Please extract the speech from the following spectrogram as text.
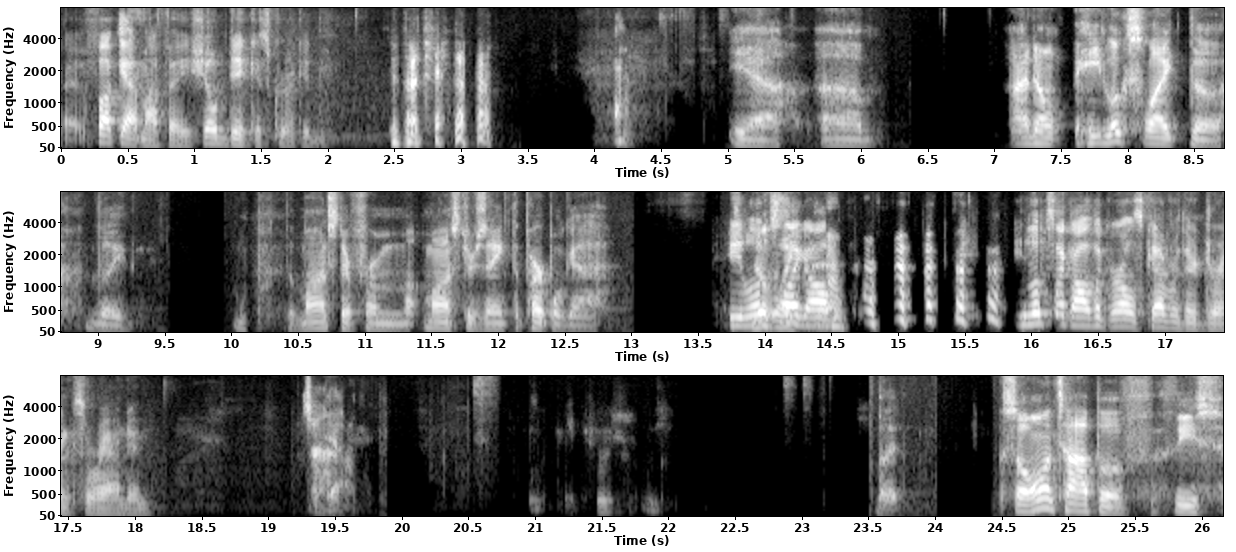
Uh, fuck out my face. Your dick is crooked. yeah. Um, I don't. He looks like the the the monster from Monsters Inc. The purple guy. He looks like, like all. he looks like all the girls cover their drinks around him. Yeah. But so on top of these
